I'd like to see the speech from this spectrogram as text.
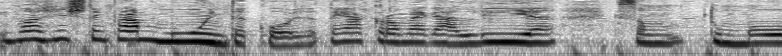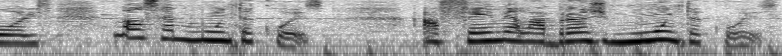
Então a gente tem para muita coisa. Tem acromegalia, que são tumores. Nossa, é muita coisa. A fêmea ela abrange muita coisa.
